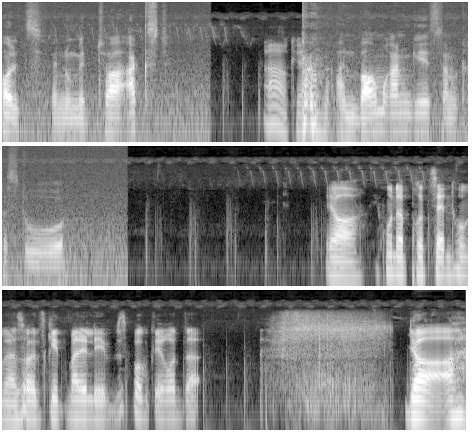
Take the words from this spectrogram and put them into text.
Holz. Wenn du mit der Axt Ah, okay. an einen Baum rangehst, dann kriegst du... Ja, 100% Hunger, so jetzt geht meine Lebenspunkte runter. Ja.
